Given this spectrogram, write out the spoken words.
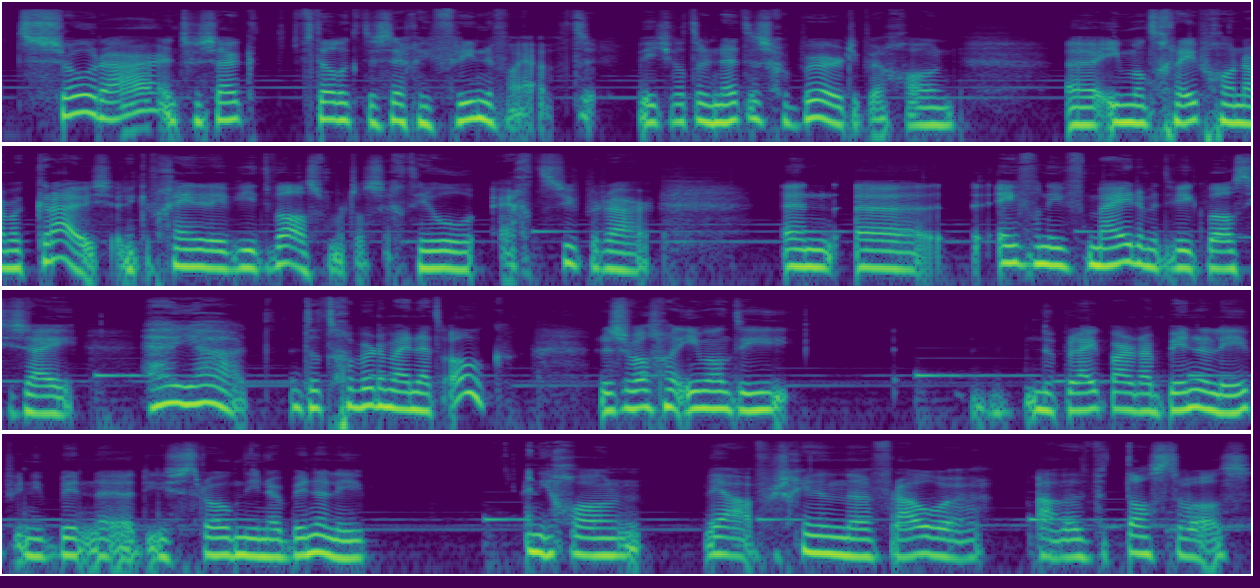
het is zo raar. En toen zei ik, vertelde ik tegen je vrienden van, ja, weet je wat er net is gebeurd? Ik ben gewoon, uh, iemand greep gewoon naar mijn kruis. En ik heb geen idee wie het was, maar het was echt heel, echt super raar. En uh, een van die meiden met wie ik was, die zei: Hé, ja, dat gebeurde mij net ook. Dus er was gewoon iemand die blijkbaar naar binnen liep, in die, binnen, die stroom die naar binnen liep. En die gewoon ja, verschillende vrouwen aan het betasten was.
